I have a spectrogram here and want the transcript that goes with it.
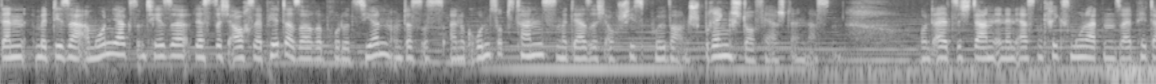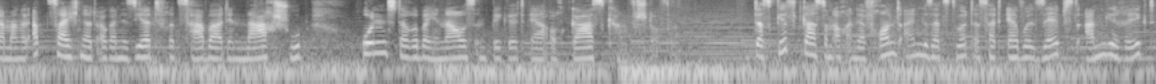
Denn mit dieser Ammoniaksynthese lässt sich auch Salpetersäure produzieren und das ist eine Grundsubstanz, mit der sich auch Schießpulver und Sprengstoff herstellen lassen. Und als sich dann in den ersten Kriegsmonaten Salpetermangel abzeichnet, organisiert Fritz Haber den Nachschub und darüber hinaus entwickelt er auch Gaskampfstoffe das Giftgas dann auch an der Front eingesetzt wird, das hat er wohl selbst angeregt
